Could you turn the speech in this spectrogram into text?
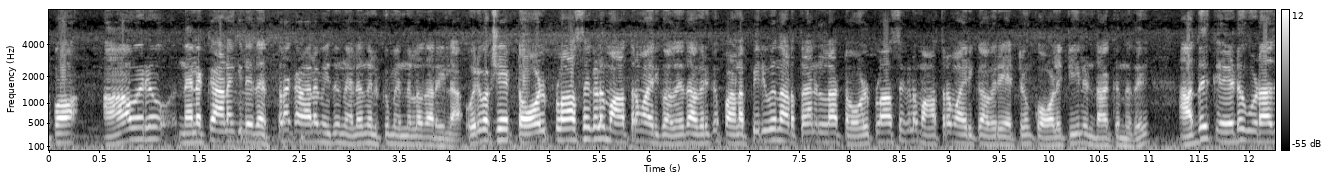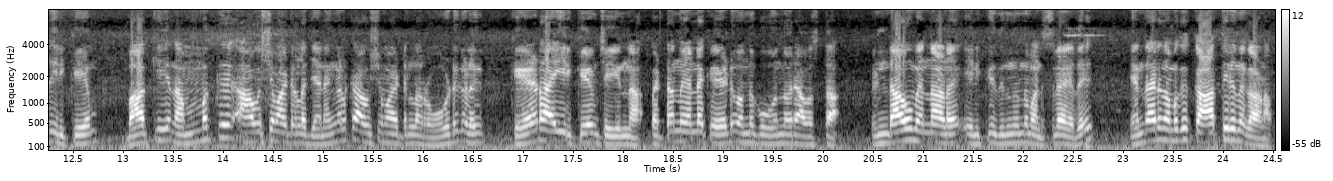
അപ്പോൾ ആ ഒരു നിലക്കാണെങ്കിൽ ഇത് എത്ര കാലം ഇത് നിലനിൽക്കും എന്നുള്ളത് അറിയില്ല. ഒരുപക്ഷെ ടോൾ പ്ലാസകൾ മാത്രമായിരിക്കും. അതായത് അവർക്ക് പണപ്പിരിവ് നടത്താനുള്ള ടോൾ പ്ലാസകൾ മാത്രമായിരിക്കും അവർ ഏറ്റവും ക്വാളിറ്റിയിൽ ഉണ്ടാക്കുന്നത്. അത് കേടുകൂടാതെ ഇരിക്കുകയും ബാക്കി നമുക്ക് ആവശ്യമായിട്ടുള്ള ജനങ്ങൾക്ക് ആവശ്യമായിട്ടുള്ള റോഡുകൾ കേടായിരിക്കുകയും ചെയ്യുന്ന പെട്ടെന്ന് തന്നെ കേട് വന്നു പോകുന്ന ഒരു അവസ്ഥ ഉണ്ടാവുമെന്നാണ് എനിക്ക് ഇതിൽ നിന്ന് മനസ്സിലായത്. എന്തായാലും നമുക്ക് കാത്തിരുന്ന് കാണാം.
